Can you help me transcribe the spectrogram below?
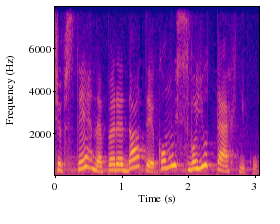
чи встигне передати комусь свою техніку.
